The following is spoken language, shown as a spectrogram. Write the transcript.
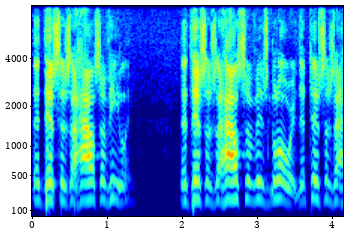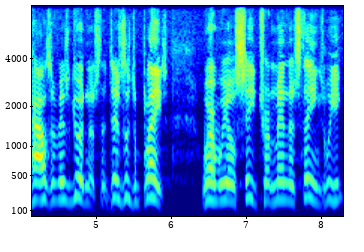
that this is a house of healing, that this is a house of his glory, that this is a house of his goodness, that this is a place where we'll see tremendous things. We,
